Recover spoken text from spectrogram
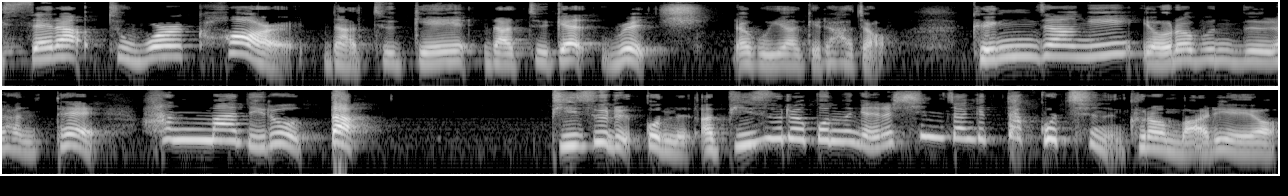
set out to work hard, not to get, not to get rich. 라고 이야기를 하죠. 굉장히 여러분들한테 한마디로 딱 비수를 꽂는, 아, 비수를 꽂는 게 아니라 심장에 딱 꽂히는 그런 말이에요.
